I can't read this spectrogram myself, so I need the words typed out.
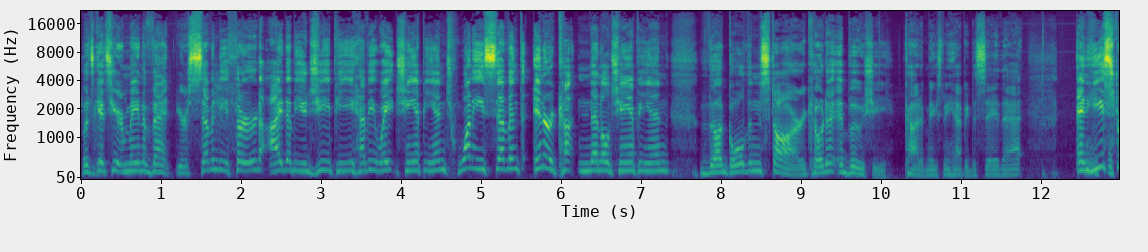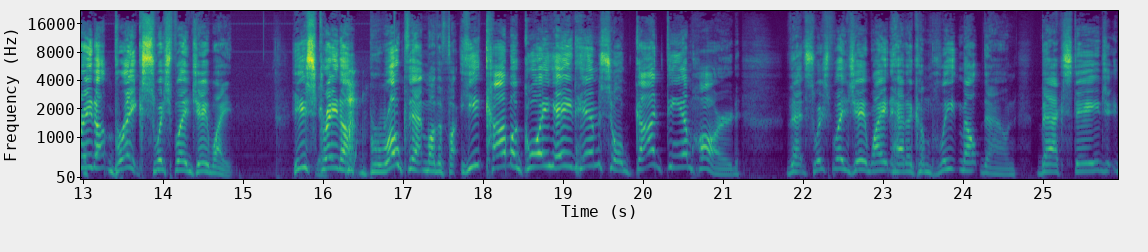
Let's get to your main event. Your 73rd IWGP Heavyweight Champion, 27th Intercontinental Champion, the Golden Star, Kota Ibushi. God, it makes me happy to say that. And he straight up breaks Switchblade Jay White. He straight up broke that motherfucker. He Kamigoyed him so goddamn hard that Switchblade Jay White had a complete meltdown backstage.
